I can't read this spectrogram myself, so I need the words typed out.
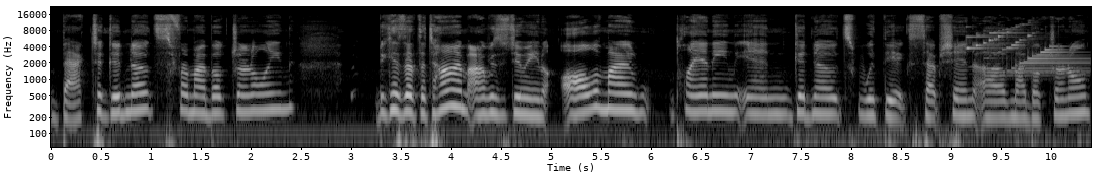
back to GoodNotes for my book journaling because at the time I was doing all of my planning in GoodNotes with the exception of my book journal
